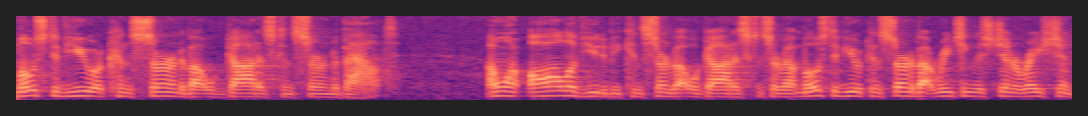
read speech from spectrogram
Most of you are concerned about what God is concerned about. I want all of you to be concerned about what God is concerned about. Most of you are concerned about reaching this generation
